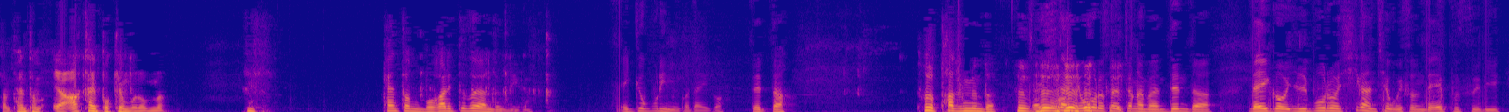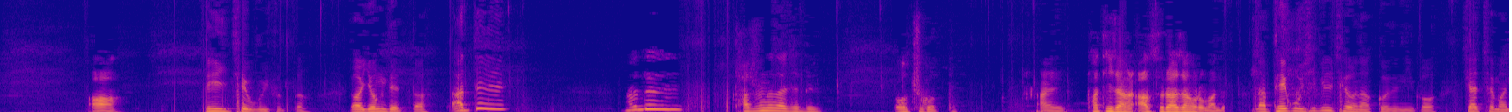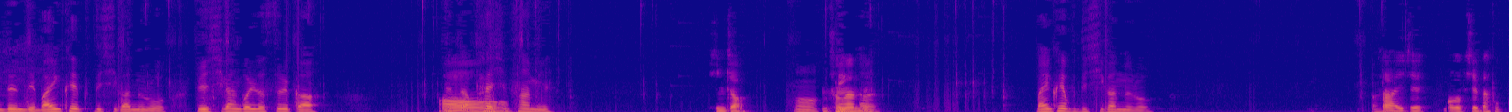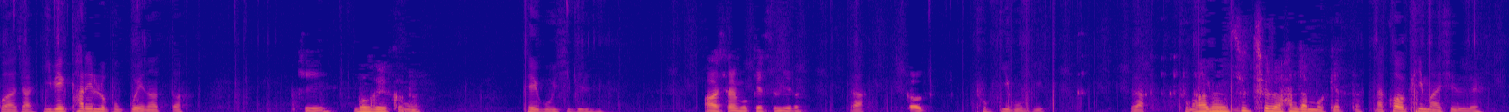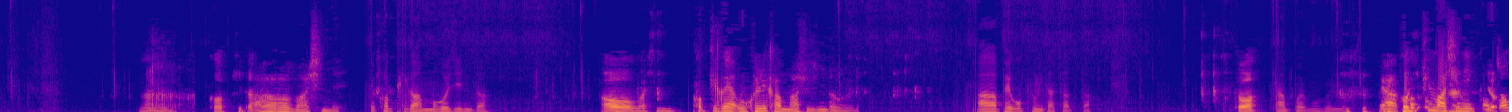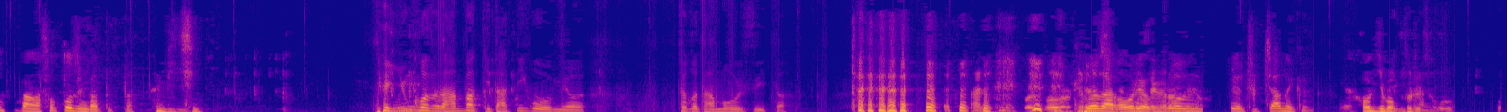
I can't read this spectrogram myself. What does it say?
참, 팬텀, 야, 악타입 포켓몬 없나? 팬텀 모가리 뜯어야 한다, 우리가. 애교 부리는 거다, 이거. 됐다. 타 죽는다. 야, 시간 용어로 설정하면 안 된다. 나 이거 일부러 시간 채우고 있었는데, F3. 아, 데이 채우고 있었다. 어, 0 됐다. 안 돼! 안 돼. 다 죽는다, 쟤들. 어, 죽었다. 아니, 파티장을 아수라장으로 만들, 나 151 채워놨거든, 이거. 지하철 만드는데 마인크래프트 시간으로 몇 시간 걸렸을까? 됐다, 어, 83일. 진짜. 어. 엄청난데? 백- 어. 마인크래프트 시간으로 자, 이제, 먹읍시다. 복구하자. 208일로 복구해놨다. 기. 먹을 거다. 151. 아, 잘 먹겠습니다. 으악. 거, 토끼고기. 으악. 나는 토끼고기. 수트를 한 잔 먹겠다. 나 커피 마실래. 나는 커피다. 아, 맛있네. 야, 커피가 안 먹어진다. 어우, 맛있네. 커피 그냥 우클릭하면 마셔준다, 원래. 아, 배고픔이 다 찼다. 좋아. 다음번에 먹을래. 야, 거기 커피 마시니까. 점프가 속도 증가됐다. 미친. 야, 6코스 한 바퀴 다 뛰고 오면 저거 다 먹을 수 있다. 아니, 뭘, 뭘. 그러다가 오려. 그럼, 오려 죽지 않을까. 허기 buff를 주고,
